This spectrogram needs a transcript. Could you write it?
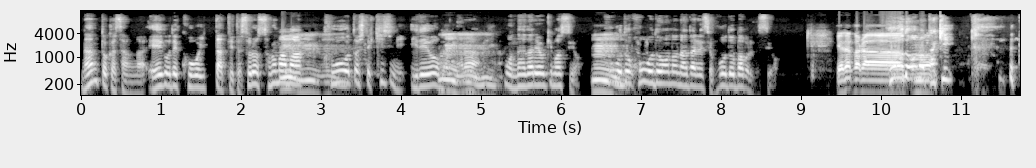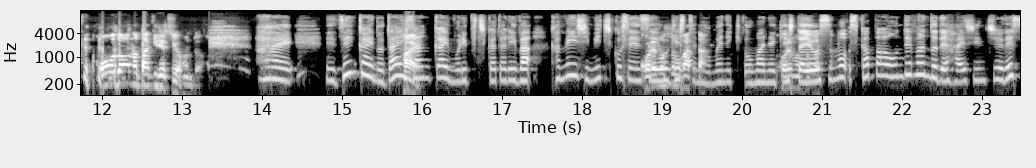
なんとかさんが英語でこう言ったって言って、それをそのままクオートして記事に入れようもんなら、もう雪崩起きますよ。うん報道、報道の雪崩ですよ。報道バブルですよ。いや、だから、報道の滝 報道の滝ですよ、本当。はい。で前回の第3回森プチ語り場、亀石美智子先生をゲストにお招きお招きした様子もスカパーオンデマンドで配信中です。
